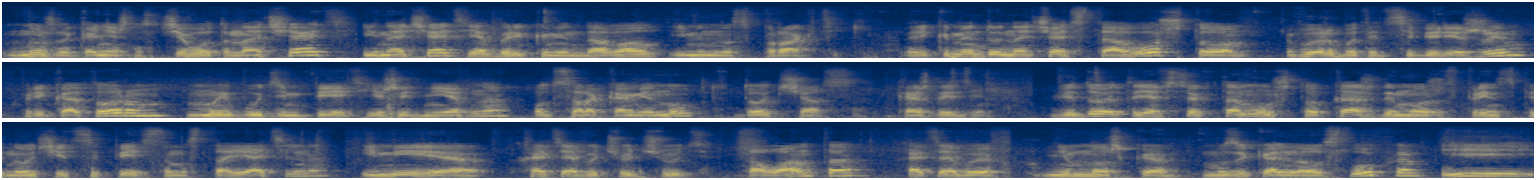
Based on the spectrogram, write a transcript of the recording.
Нужно, конечно, с чего-то начать, и начать я бы рекомендовал именно с практики. Рекомендую начать с того, что выработать себе режим, при котором мы будем петь ежедневно от 40 минут до часа каждый день. Веду это я все к тому, что каждый может, в принципе, научиться петь самостоятельно, имея хотя бы чуть-чуть таланта, хотя бы немножко музыкального слуха и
